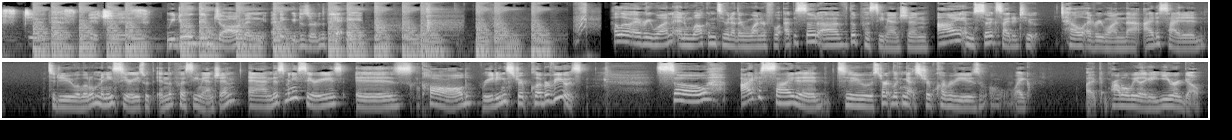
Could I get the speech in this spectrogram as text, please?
Let's do this, bitches. We do a good job, and I think we deserve the pay. Hello, everyone, and welcome to another wonderful episode of The Pussy Mansion. I am so excited to tell everyone that I decided to do a little mini series within the Pussy Mansion, and this mini series is called Reading Strip Club Reviews. So I decided to start looking at strip club reviews like like probably like a year ago,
